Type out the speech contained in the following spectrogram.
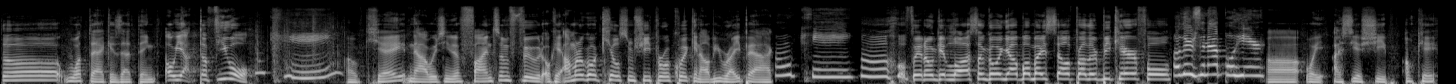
the... What the heck is that thing? Oh yeah, the fuel. Okay. Okay, now we just need to find some food. Okay, I'm gonna go kill some sheep real quick and I'll be right back. Oh, Okay. Uh, hopefully I don't get lost. I'm going out by myself, brother. Be careful. Oh, there's an apple here. Uh, wait, I see a sheep. Okay.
